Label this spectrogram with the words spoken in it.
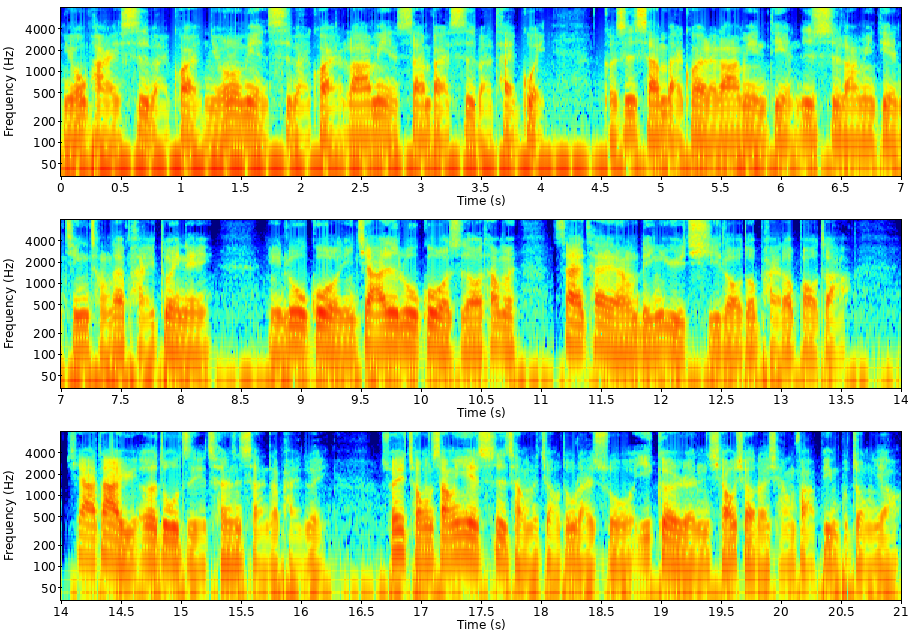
牛排四百块，牛肉面四百块，拉面三百四百太贵，可是三百块的拉面店、日式拉面店经常在排队呢。你路过，你假日路过的时候，他们晒太阳、淋雨、骑楼都排到爆炸，下大雨饿肚子也撑伞在排队。所以从商业市场的角度来说，一个人小小的想法并不重要。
